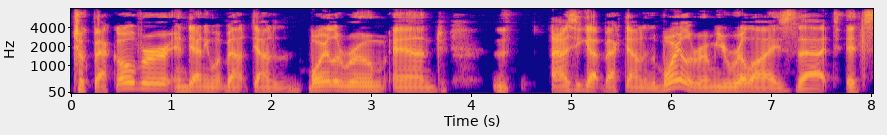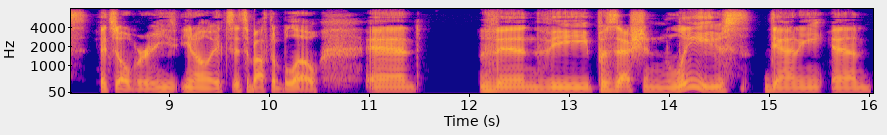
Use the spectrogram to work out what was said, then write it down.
took back over, and Danny went back down to the boiler room. And th- as he got back down to the boiler room, you realize that it's it's over. He, you know, it's it's about to blow, and then the possession leaves Danny, and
